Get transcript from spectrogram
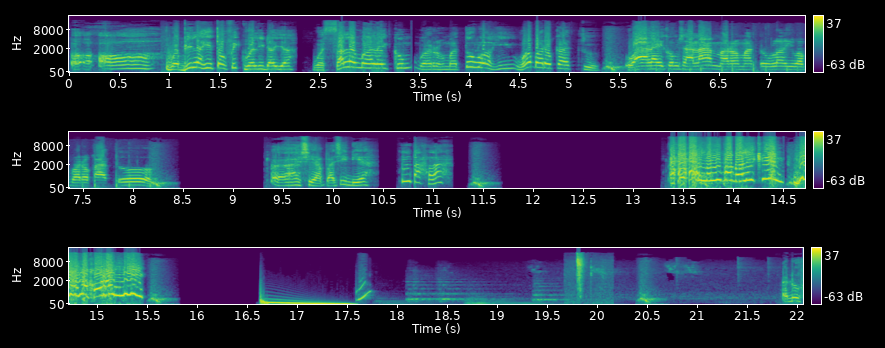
Oh, oh. Wabillahi taufik walidayah. Wassalamualaikum warahmatullahi wabarakatuh. Waalaikumsalam warahmatullahi wabarakatuh. Ah, siapa sih dia? Entahlah. Eh, lu lupa balikin! Dia anak orang nih! Aduh,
